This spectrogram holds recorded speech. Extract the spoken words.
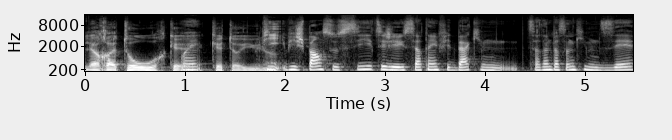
le retour que, Ouais. que t'as eu. là. Puis, puis je pense aussi, tu j'ai eu certains feedbacks, qui me- certaines personnes qui me disaient,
